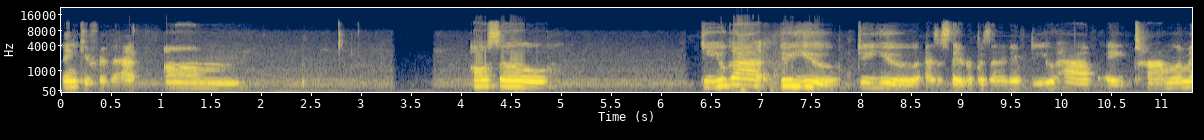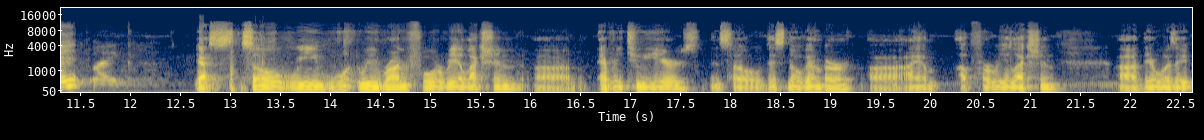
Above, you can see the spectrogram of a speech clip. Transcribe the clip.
Thank you for that. Um, also, do you got do you do you as a state representative do you have a term limit like yes so we we run for reelection uh, every two years and so this november uh, i am up for reelection uh, there was a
